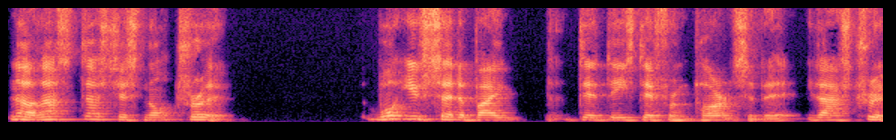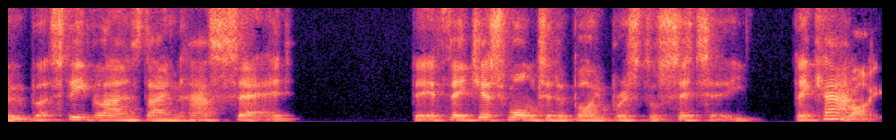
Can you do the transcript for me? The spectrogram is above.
No, that's that's just not true. What you've said about th- these different parts of it, that's true. But Steve Lansdown has said that if they just wanted to buy Bristol City, they can. right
